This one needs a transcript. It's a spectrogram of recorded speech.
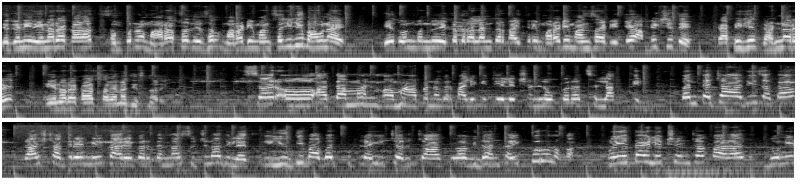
ते गणित येणाऱ्या काळात संपूर्ण महाराष्ट्रात दिसेल. मराठी माणसाची जी भावना आहे हे दोन बंधू एकत्र आल्यानंतर काहीतरी मराठी माणसासाठी जे अपेक्षित आहे ते अपेक्षित घडणार आहे ते येणाऱ्या काळात सगळ्यांना दिसणार आहे. सर आता मन महानगरपालिकेचे इलेक्शन लवकरच लागतील. पण त्याच्या आधीच आता राज ठाकरेंनी कार्यकर्त्यांना सूचना दिल्यात की युतीबाबत कुठल्याही चर्चा किंवा विधान काही करू नका. मग येत्या इलेक्शनच्या काळात दोन्ही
